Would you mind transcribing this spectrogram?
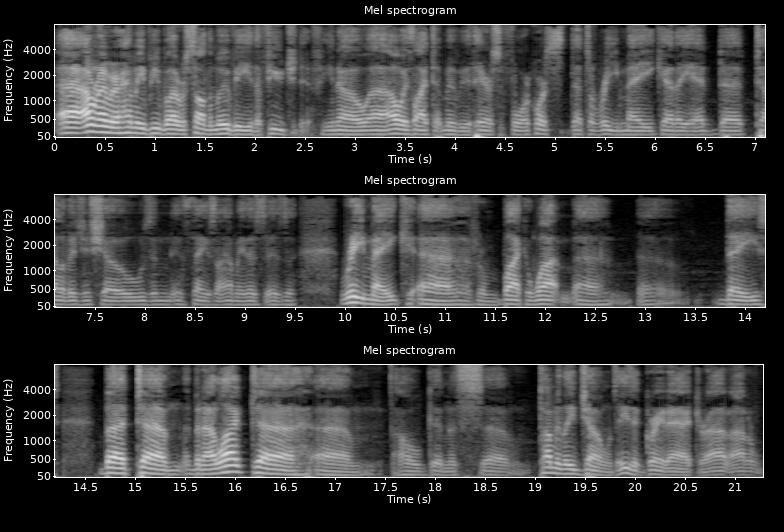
Uh, I don't remember how many people ever saw the movie The Fugitive. You know, uh, I always liked that movie with Harrison Ford. Of course, that's a remake. Uh, they had uh, television shows and, and things. Like, I mean, this is a remake uh, from black and white uh, uh, days. But um, but I liked. Uh, um, oh goodness, uh, Tommy Lee Jones. He's a great actor. I, I don't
